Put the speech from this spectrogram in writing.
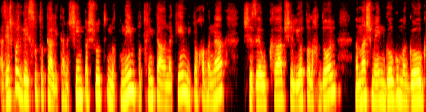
אז יש פה התגייסות טוטאלית, אנשים פשוט נותנים, פותחים את הארנקים מתוך הבנה שזהו קרב של להיות או לחדול, ממש מעין גוג ומגוג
